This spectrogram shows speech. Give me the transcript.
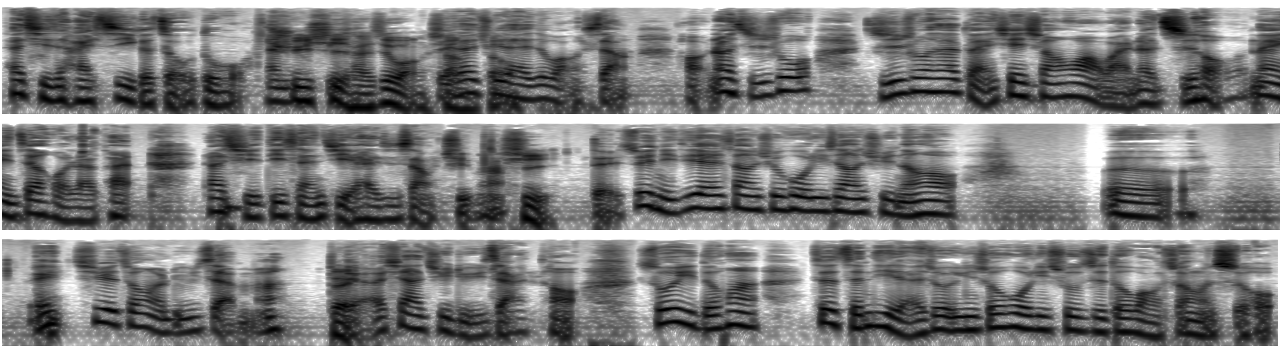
它其实还是一个走多趋势，还是往上，对，它趋势还是往上。好，那只是说，只是说它短线消化完了之后，那你再回来看，它其实第三季还是上去嘛？是对，所以你第三上去获利上去，然后呃。哎，七月中有旅展吗？对，而夏季旅展，哈，所以的话，这整体来说，营收获利数字都往上的时候，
